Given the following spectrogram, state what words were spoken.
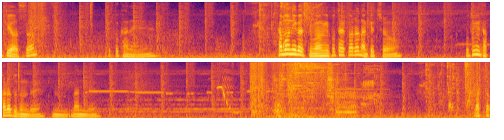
뛰었어? 똑똑하네. 할머니가 중앙에 포탈 깔아놨겠죠. 보통이 다 깔아두던데. 음 맞네. 왔다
